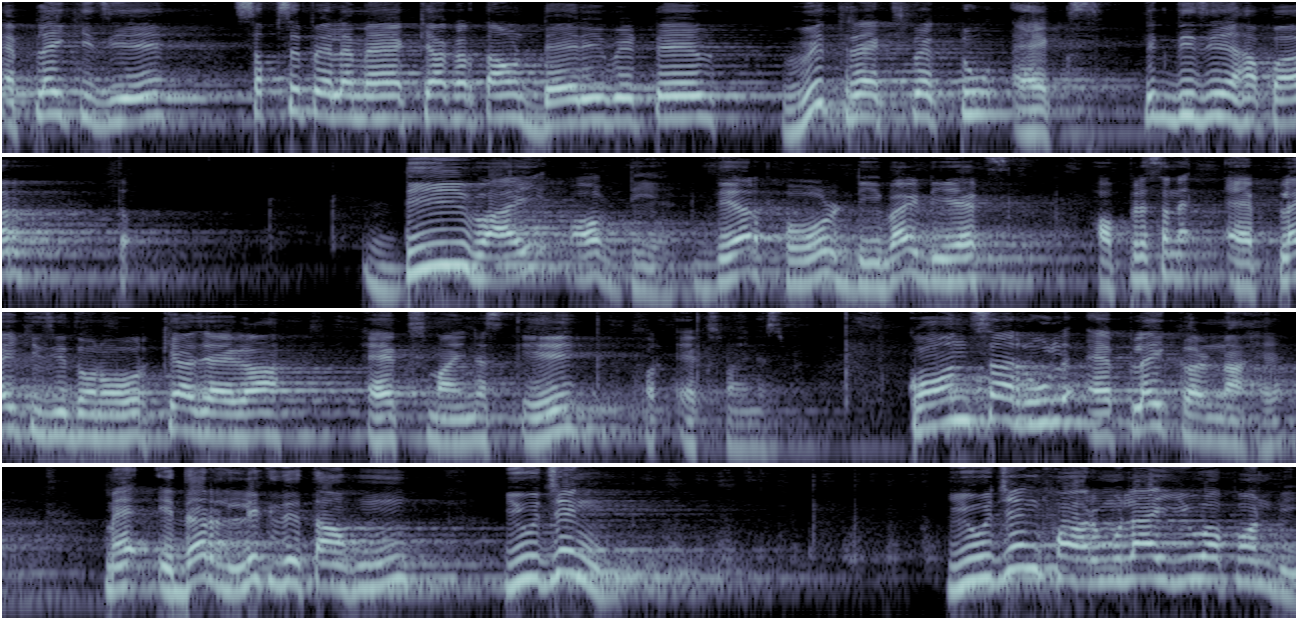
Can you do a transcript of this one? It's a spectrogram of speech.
अप्लाई कीजिए। सबसे पहले मैं क्या करता हूँ? Derivative with respect to x लिख दीजिए यहाँ पर। D y of d x therefore d y d x operation apply कीजिए दोनों ओर, क्या जाएगा? x माइनस ए और x माइनस बी कौन सा रूल अप्लाई करना है? मैं इधर लिख देता हूँ using using formula u upon b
